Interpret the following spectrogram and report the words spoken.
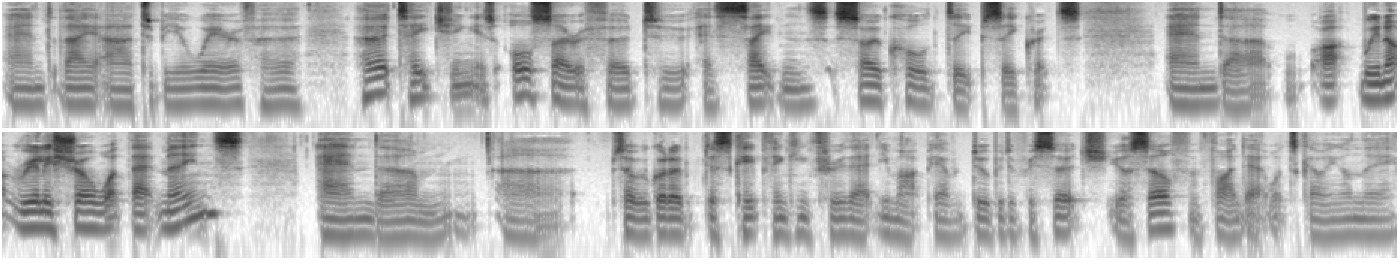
and they are to be aware of her. Her teaching is also referred to as Satan's so called deep secrets. And uh, we're not really sure what that means. And um, uh, so we've got to just keep thinking through that. You might be able to do a bit of research yourself and find out what's going on there.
